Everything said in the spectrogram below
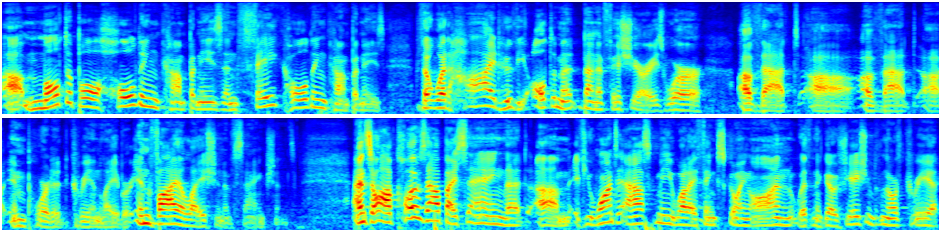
uh, multiple holding companies and fake holding companies that would hide who the ultimate beneficiaries were of that, uh, of that uh, imported Korean labor in violation of sanctions. And so I'll close out by saying that um, if you want to ask me what I think is going on with negotiations with North Korea,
